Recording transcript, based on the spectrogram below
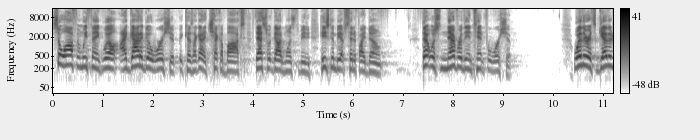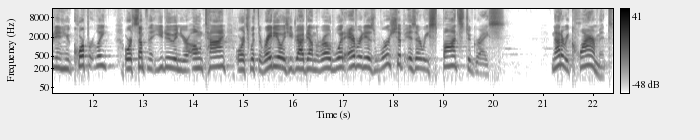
So often we think, well, I got to go worship because I got to check a box. That's what God wants me to do. He's going to be upset if I don't. That was never the intent for worship. Whether it's gathered in here corporately, or it's something that you do in your own time, or it's with the radio as you drive down the road, whatever it is, worship is a response to grace, not a requirement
